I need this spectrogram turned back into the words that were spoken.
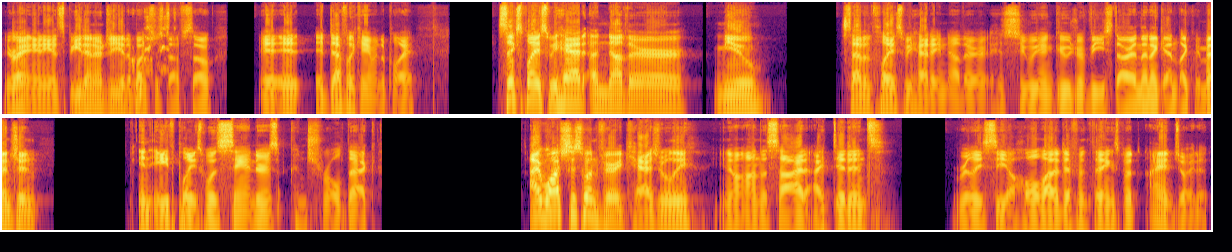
you're right. And he had speed energy and a bunch of stuff. So it, it, it definitely came into play. Sixth place, we had another Mew. Seventh place, we had another Hisuian Goodra V Star. And then again, like we mentioned, in eighth place was Sanders control deck. I watched this one very casually, you know, on the side. I didn't really see a whole lot of different things, but I enjoyed it.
